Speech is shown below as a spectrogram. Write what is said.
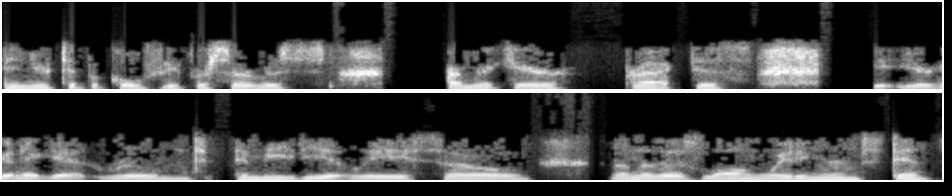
in your typical fee for service primary care practice, you're going to get roomed immediately. So none of those long waiting room stints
